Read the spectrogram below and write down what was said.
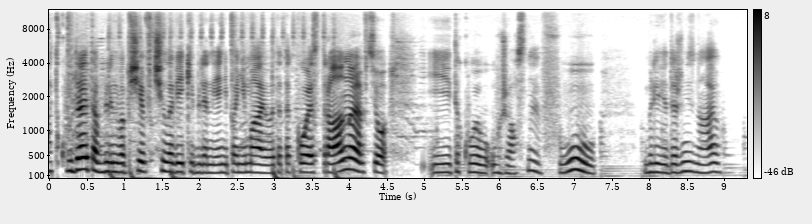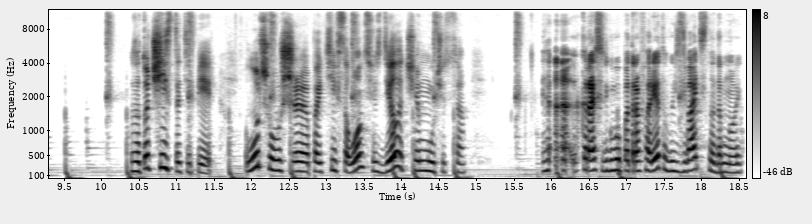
Откуда это, блин, вообще в человеке, блин, я не понимаю. Это такое странное все. И такое ужасное. Фу. Блин, я даже не знаю. Зато чисто теперь. Лучше уж э, пойти в салон все сделать, чем мучиться. Красить губы по трафарету, вы издеваетесь надо мной?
